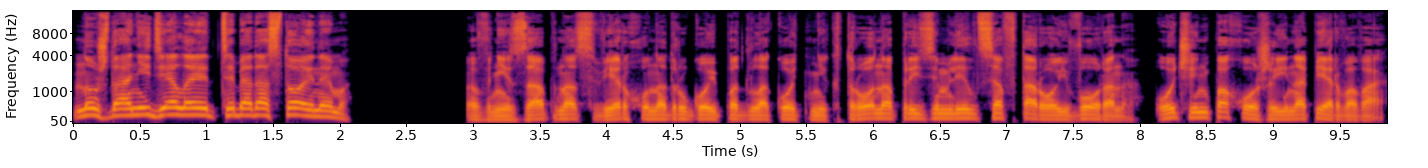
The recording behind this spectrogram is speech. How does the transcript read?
«Нужда не делает тебя достойным!» Внезапно сверху на другой подлокотник трона приземлился второй ворон, очень похожий на первого.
